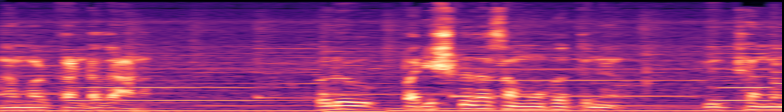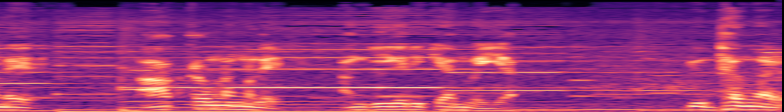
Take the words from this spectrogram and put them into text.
നമ്മൾ കണ്ടതാണ്. ഒരു പരിഷ്കൃത സമൂഹത്തിന് യുദ്ധങ്ങളെ ആക്രമണങ്ങളെ അംഗീകരിക്കാൻ വയ്യ. യുദ്ധങ്ങൾ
